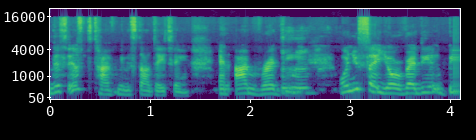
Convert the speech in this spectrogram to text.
this is the time for me to start dating and i'm ready Mhm. when you say you're ready be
